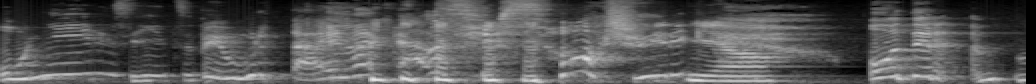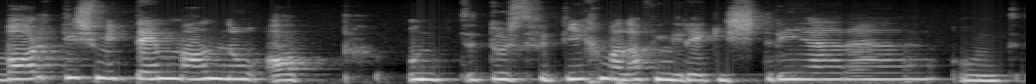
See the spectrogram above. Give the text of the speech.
ohne sie zu beurteilen? Es ist so schwierig. Ja. Oder wartest mit dem mal noch ab und du tust es für dich mal anfangen registrieren und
